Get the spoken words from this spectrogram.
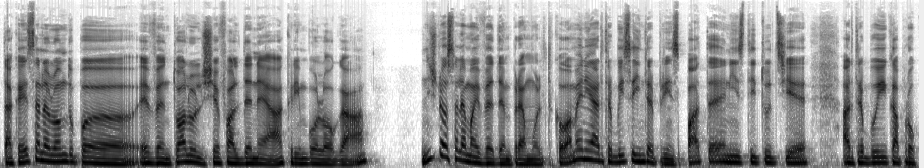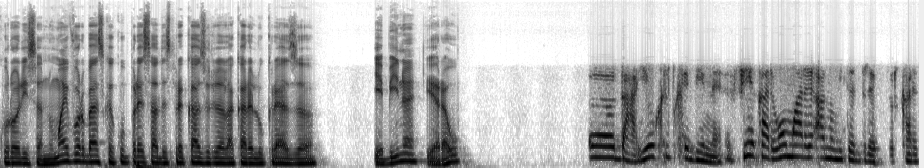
Dacă e să ne luăm după eventualul șef al DNA, Crimbologa, nici nu o să le mai vedem prea mult, că oamenii ar trebui să intre prin spate în instituție, ar trebui ca procurorii să nu mai vorbească cu presa despre cazurile la care lucrează. E bine? E rău? Uh, Da, eu cred că e bine. Fiecare om are anumite drepturi care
